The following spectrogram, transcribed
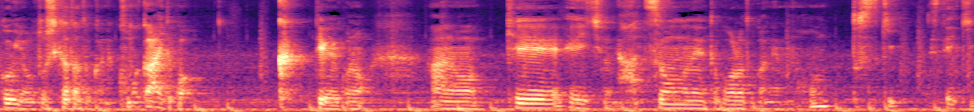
語尾の落とし方とかね細かいとこ「く」っていうこのあの KH の、ね、発音のねところとかねもうほんと好き素敵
